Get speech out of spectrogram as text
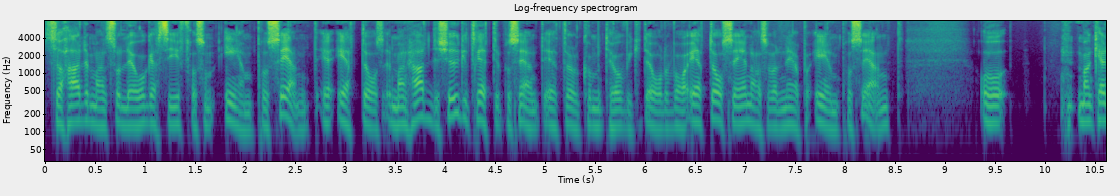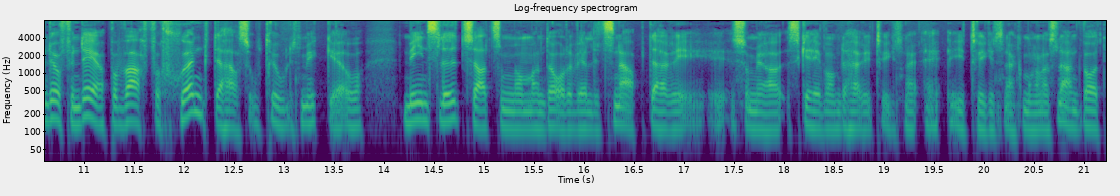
så hade man så låga siffror som 1 procent eh, ett år. Man hade 20-30 procent ett år, jag kommer inte ihåg vilket år det var. Ett år senare så var det ner på 1 procent. Och man kan då fundera på varför sjönk det här så otroligt mycket? Och min slutsats, om man drar det väldigt snabbt, där i, som jag skrev om det här i, Trygghetsnarkomanernas land, var att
